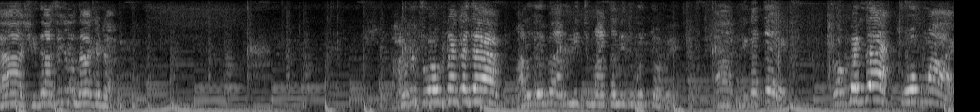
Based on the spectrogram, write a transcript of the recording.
হ্যাঁ সিধা আছে কিনা দেখ এটা। ভালো চোখ নাকে দেখ ভালো করে আর নিচে মাথা নিচে করতে হবে। হ্যাঁ ঠিক আছে? চোখ মার দেখ চোখ মার।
